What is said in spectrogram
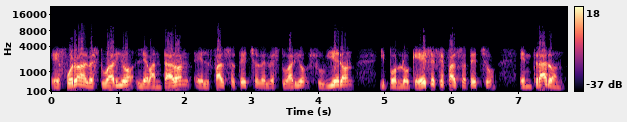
eh, fueron al vestuario, levantaron el falso techo del vestuario, subieron y por lo que es ese falso techo entraron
